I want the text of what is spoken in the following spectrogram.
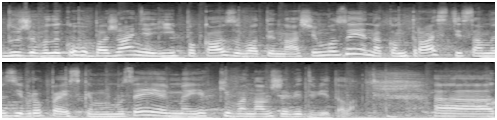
дуже великого бажання їй показувати наші музеї на контрасті саме з європейськими музеями, які вона вже відвідала. Е,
